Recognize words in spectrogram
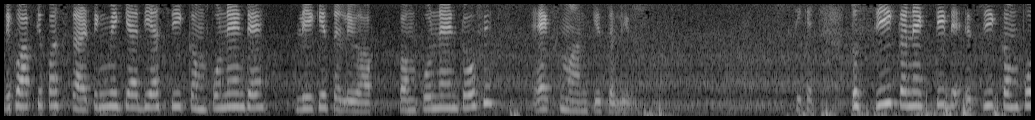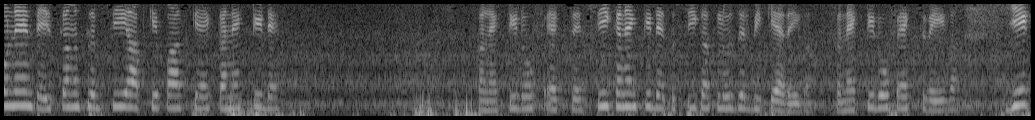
देखो, आपके पास स्टार्टिंग में क्या दिया? सी कंपोनेंट है। लेके चले हो आप। कंपोनेंट ऑफ़ एक्स मान के चले हो ठीक है? तो सी कनेक्टेड सी कंपोनेंट है। इसका मतलब सी आपके पास क्या है? कनेक्टेड है। कनेक्टेड ऑफ़ एक्स है। सी कनेक्टेड है तो सी का क्लोजर भी क्या रहेगा? कनेक्टेड ऑफ़ एक्स रहेगा। ये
